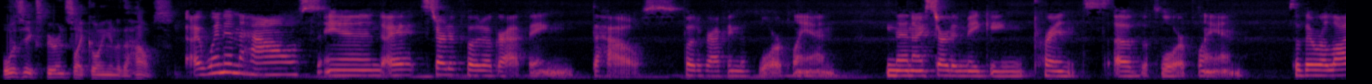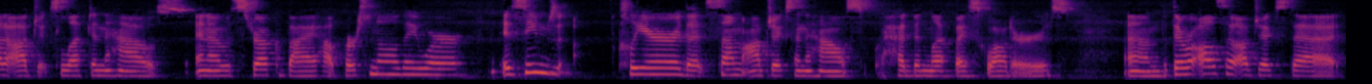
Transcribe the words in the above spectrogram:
what was the experience like going into the house? I went in the house and I started photographing the house, photographing the floor plan. And then I started making prints of the floor plan. So there were a lot of objects left in the house, and I was struck by how personal they were. It seemed clear that some objects in the house had been left by squatters um, but there were also objects that,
